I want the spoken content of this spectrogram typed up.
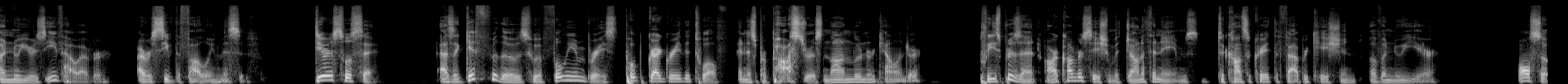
On New Year's Eve, however, I received the following missive Dearest Jose, as a gift for those who have fully embraced Pope Gregory XII and his preposterous non lunar calendar, please present our conversation with Jonathan Ames to consecrate the fabrication of a new year. Also,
